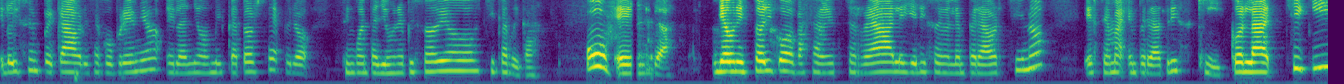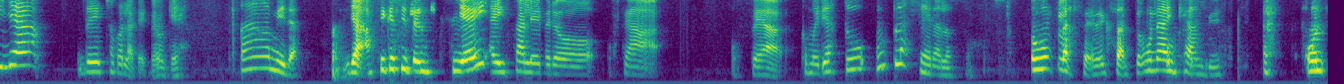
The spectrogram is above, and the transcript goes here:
lo hizo impecable, sacó premio el año 2014, pero 51 episodios, chica rica. Uf, eh, ya. Ya un histórico basado en hechos reales, y él hizo en el emperador chino, se llama Emperatriz Qi, con la chiquilla de chocolate, creo que es. Ah, mira. Ya, así que si, te, si hay, ahí sale, pero, o sea, o sea, como dirías tú, un placer a los ojos. Un placer, exacto, un eye candy. Un,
